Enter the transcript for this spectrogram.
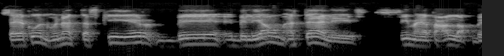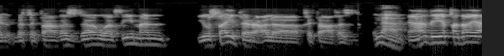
سيكون هناك تفكير باليوم التالي فيما يتعلق بقطاع غزة وفي من يسيطر على قطاع غزة. نعم. هذه قضايا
